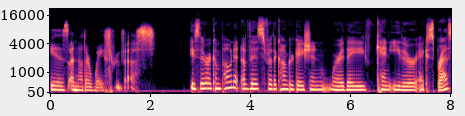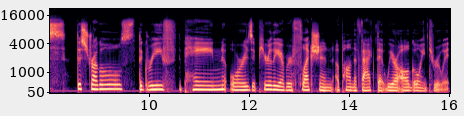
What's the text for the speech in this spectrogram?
is another way through this. Is there a component of this for the congregation where they can either express the struggles, the grief, the pain, or is it purely a reflection upon the fact that we are all going through it?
